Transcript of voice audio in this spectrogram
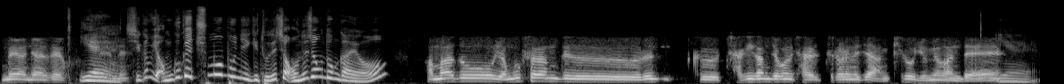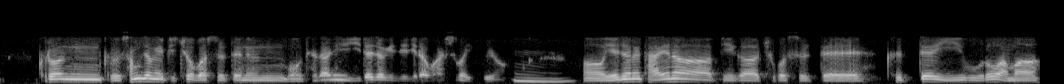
네, 안녕하세요. 예, 네네. 네. 지금 영국의 추모 분위기 도대체 어느 정도인가요? 아마도 영국 사람들은 그 자기 감정을 잘 드러내지 않기로 유명한데 예. 그런 그 성정에 비추어 봤을 때는 뭐 대단히 이례적인 일이라고 할 수가 있고요. 음. 어, 예전에 다이애나 비가 죽었을 때 그때 이후로 아마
